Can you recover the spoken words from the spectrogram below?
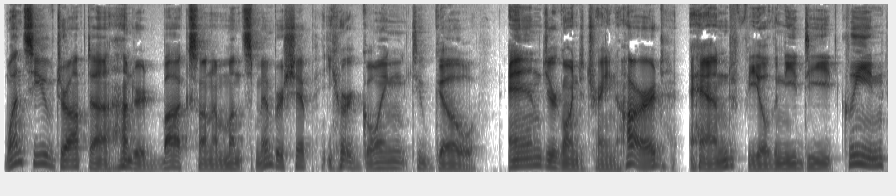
Once you've dropped a hundred bucks on a month's membership, you're going to go. And you're going to train hard and feel the need to eat clean,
